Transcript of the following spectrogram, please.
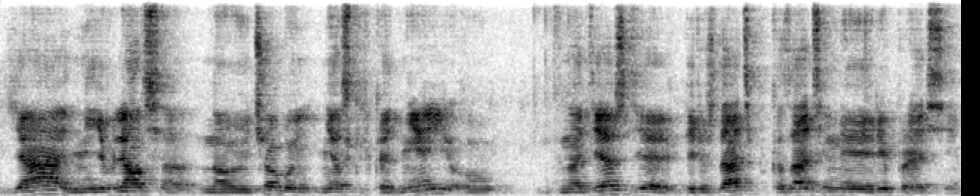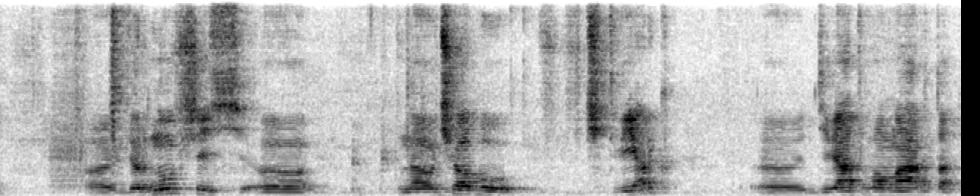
Я не являлся на учебу несколько дней в надежде переждать показательные репрессии. Вернувшись на учебу в четверг, 9 марта,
